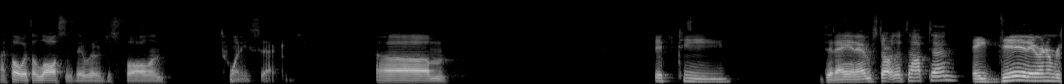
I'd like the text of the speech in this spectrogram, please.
I thought with the losses they would have just fallen. 20 seconds. Um, 15. did A and M start in the top ten? They did. They were number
